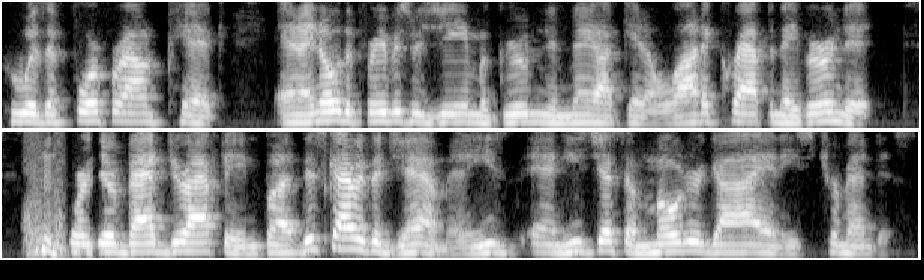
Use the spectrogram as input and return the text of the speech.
who was a fourth round pick. And I know the previous regime, Gruden and Mayock, get a lot of crap, and they've earned it for their bad drafting. But this guy was a gem, and he's and he's just a motor guy, and he's tremendous.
